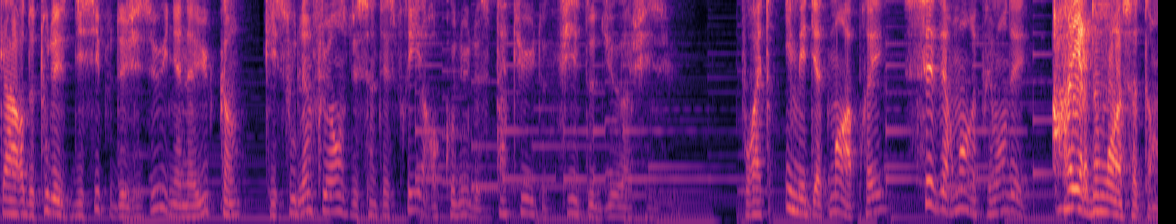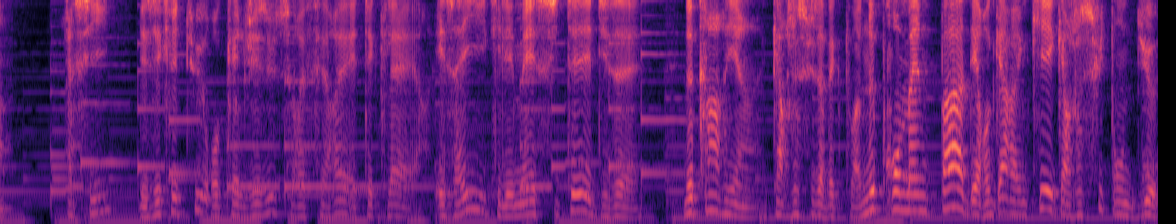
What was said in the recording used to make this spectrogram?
Car de tous les disciples de Jésus, il n'y en a eu qu'un qui, sous l'influence du Saint-Esprit, a reconnu le statut de Fils de Dieu à Jésus, pour être immédiatement après sévèrement réprimandé. Arrière de moi, Satan Ainsi, les écritures auxquelles Jésus se référait étaient claires. Ésaïe, qu'il aimait citer, disait ne crains rien, car je suis avec toi. Ne promène pas des regards inquiets, car je suis ton Dieu.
